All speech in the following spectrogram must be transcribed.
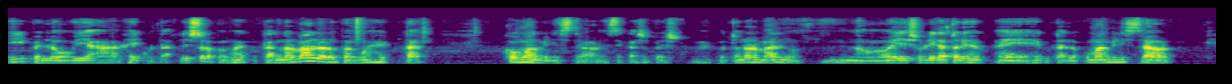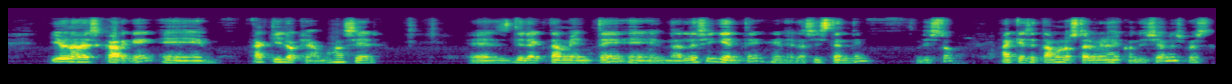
y pues lo voy a ejecutar, listo, lo podemos ejecutar normal o lo podemos ejecutar como administrador. En este caso, pues ejecuto normal, no, no es obligatorio eh, ejecutarlo como administrador. Y una vez cargue, eh, aquí lo que vamos a hacer es directamente eh, darle siguiente en el asistente. Listo. Aquí aceptamos los términos y condiciones, pues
